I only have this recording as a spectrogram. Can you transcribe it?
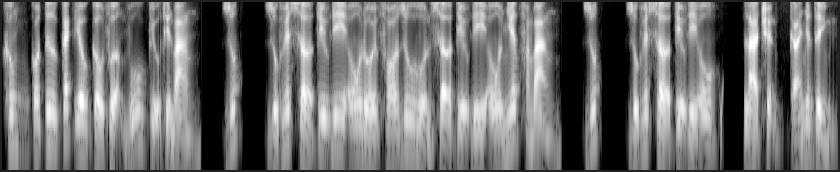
không có tư cách yêu cầu phượng vũ cựu thiên bang, giúp dục huyết sở tiêu đi ô đối phó du hồn sở tiêu đi ô nhiếp phàm bang, giúp dục huyết sở tiêu đi ô, là chuyện cá nhân tình,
